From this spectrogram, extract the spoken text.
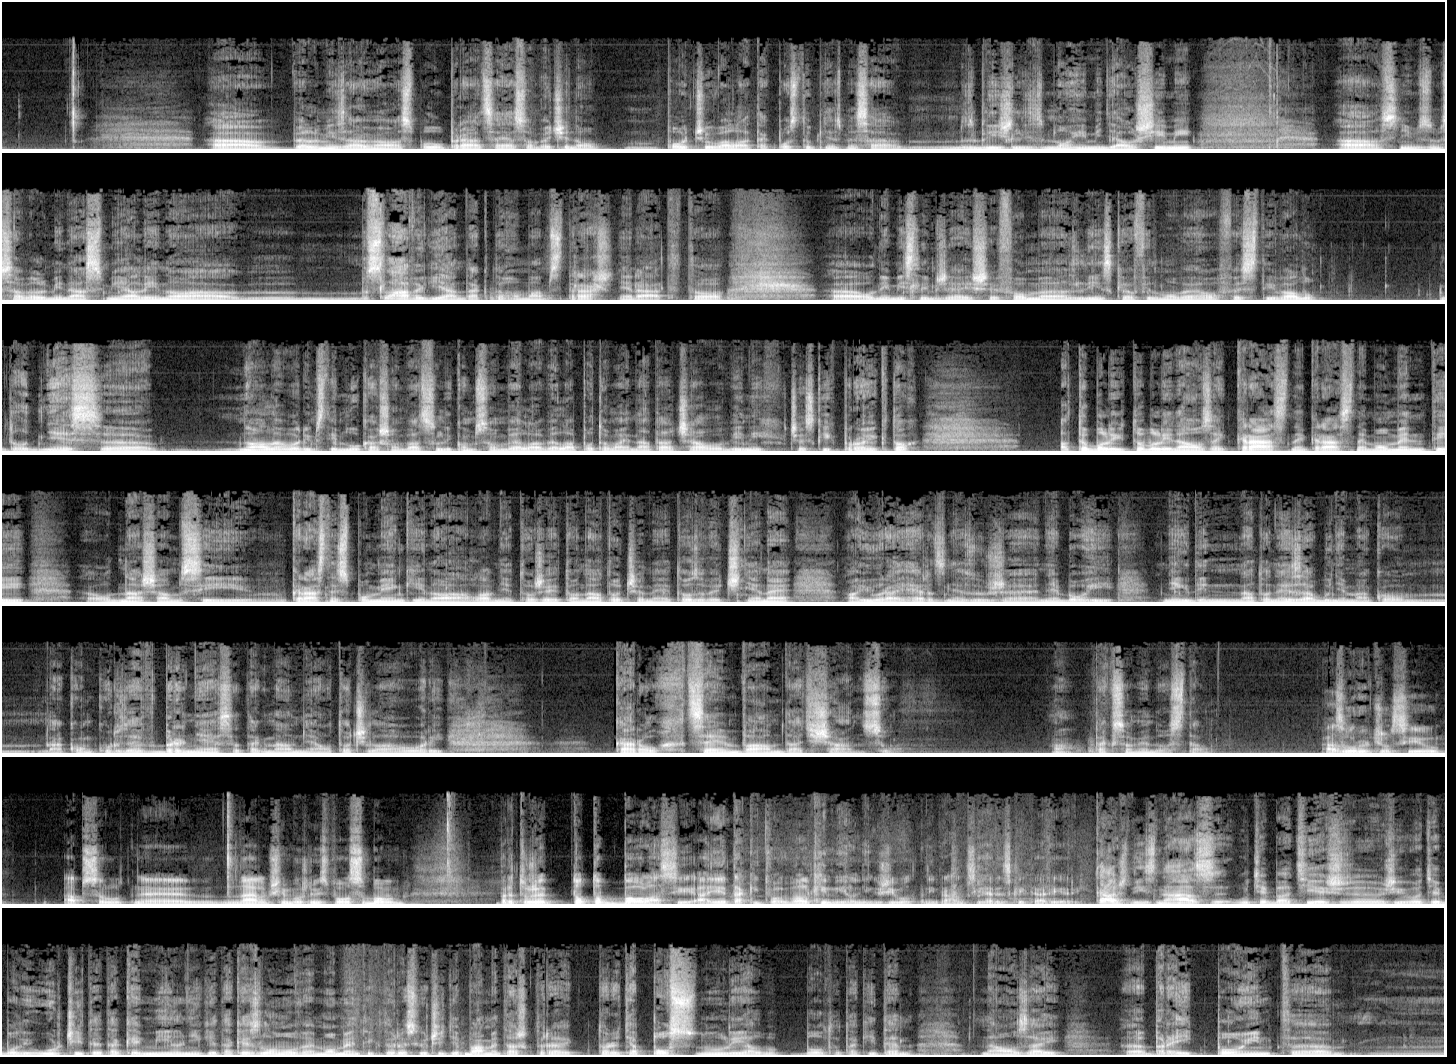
A veľmi zaujímavá spolupráca, ja som väčšinou počúval a tak postupne sme sa zblížili s mnohými ďalšími a s ním sme sa veľmi nasmiali. No a e, Slávek Jandak, toho mám strašne rád. To, on je myslím, že aj šéfom Zlínskeho filmového festivalu dodnes. E, no ale hovorím, s tým Lukášom Vaculikom som veľa, veľa potom aj natáčal v iných českých projektoch. A to boli, to boli naozaj krásne, krásne momenty. Odnášam si krásne spomienky, no a hlavne to, že je to natočené, je to zväčšnené. A Juraj Herc dnes už e, nebohý, nikdy na to nezabudnem, ako na konkurze v Brne sa tak na mňa otočila a hovorí Karol, chcem vám dať šancu. No, tak som ju dostal. A zúručil si ju absolútne najlepším možným spôsobom. Pretože toto bol asi a je taký tvoj veľký milník životný v rámci hereckej kariéry. Každý z nás, u teba tiež v živote boli určité také milníky, také zlomové momenty, ktoré si určite pamätáš, ktoré, ktoré ťa posnuli, alebo bol to taký ten naozaj e, break point, e,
